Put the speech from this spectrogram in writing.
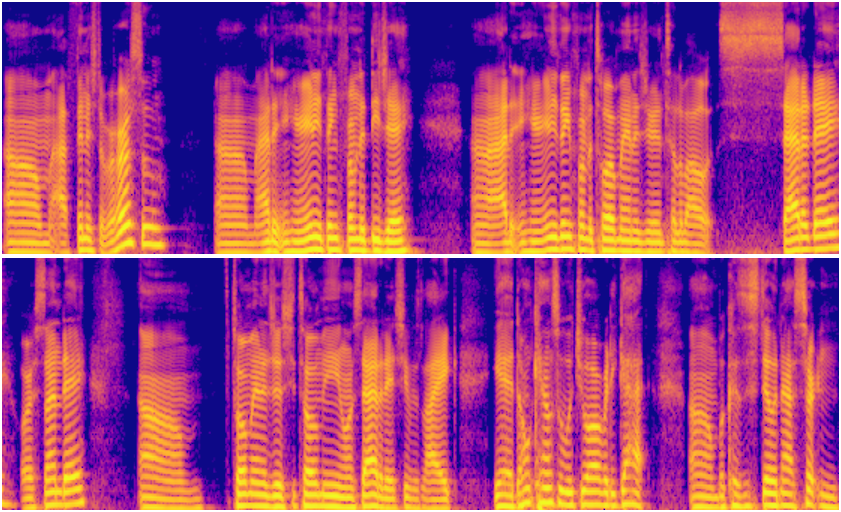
Um, I finished the rehearsal. Um, I didn't hear anything from the DJ. Uh, I didn't hear anything from the tour manager until about Saturday or Sunday. Um, tour manager, she told me on Saturday, she was like, "Yeah, don't cancel what you already got, um, because it's still not certain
